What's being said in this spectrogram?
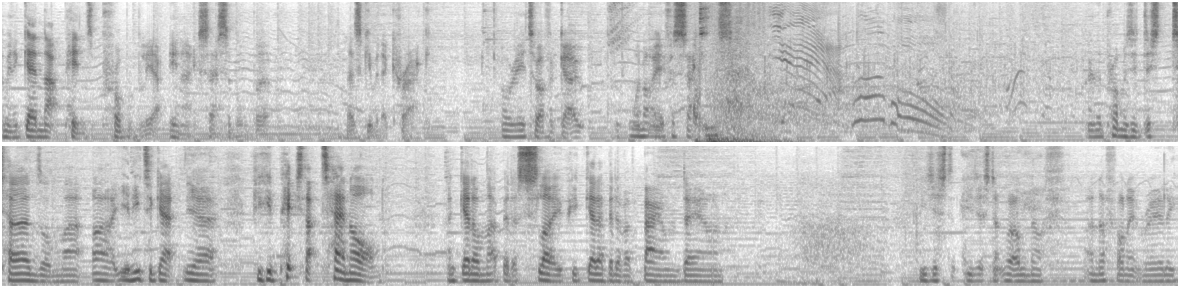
I mean, again, that pin's probably inaccessible, but let's give it a crack. We're here to have a go. We're not here for seconds. And the problem is it just turns on that. Uh, you need to get, yeah, if you could pitch that 10 on and get on that bit of slope, you'd get a bit of a bound down. You just, you just don't got enough, enough on it really.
